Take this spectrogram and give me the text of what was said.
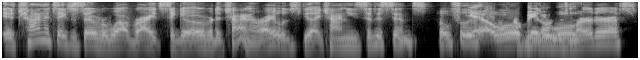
if China takes us over, we'll have rights to go over to China, right? We'll just be like Chinese citizens, hopefully. Yeah, we'll Hope they be don't just we'll, murder us.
